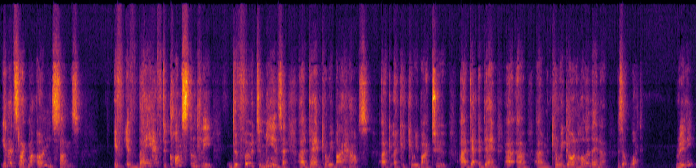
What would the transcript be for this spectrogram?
you know, it's like my own sons. If if they have to constantly defer to me and say, uh, "Dad, can we buy a house?" Uh, uh can we buy two? Uh, Dad, uh, um, um, can we go on holiday now? I said, what? Really?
